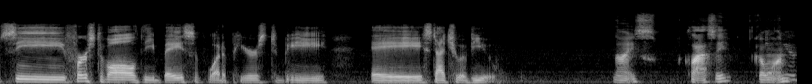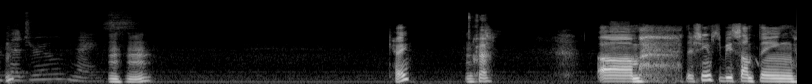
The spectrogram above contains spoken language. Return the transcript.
see first of all the base of what appears to be a statue of you. Nice, classy. Go In on. your bedroom? Nice. Mm-hmm. Okay. Okay. Um, there seems to be something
